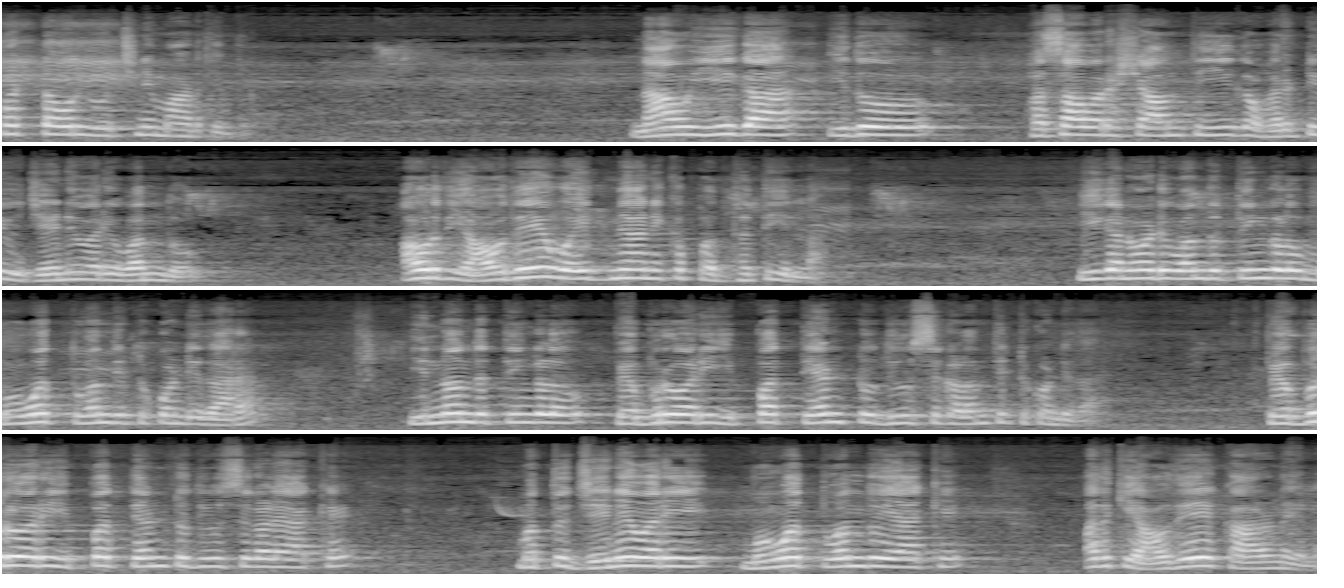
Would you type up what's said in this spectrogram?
ಪಟ್ಟು ಅವರು ಯೋಚನೆ ಮಾಡ್ತಿದ್ರು. ನಾವು ಈಗ ಇದು ಹೊಸ ವರ್ಷ ಅಂತ ಈಗ ಹೊರಟಿವಿ ಜನವರಿ ಒಂದು. ಅವ್ರದ್ದು ಯಾವುದೇ ವೈಜ್ಞಾನಿಕ ಪದ್ಧತಿ ಇಲ್ಲ. ಈಗ ನೋಡಿ ಒಂದು ತಿಂಗಳು ಮೂವತ್ತೊಂದು ಇಟ್ಟುಕೊಂಡಿದ್ದಾರೆ. ಇನ್ನೊಂದು ತಿಂಗಳು ಫೆಬ್ರವರಿ ಇಪ್ಪತ್ತೆಂಟು ದಿವಸಗಳಂತ ಇಟ್ಟುಕೊಂಡಿದ್ದಾರೆ. ಫೆಬ್ರವರಿ ಇಪ್ಪತ್ತೆಂಟು ದಿವಸಗಳು ಯಾಕೆ? ಮತ್ತು ಜನವರಿ ಮೂವತ್ತೊಂದು ಯಾಕೆ? ಅದಕ್ಕೆ ಯಾವುದೇ ಕಾರಣ ಇಲ್ಲ.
